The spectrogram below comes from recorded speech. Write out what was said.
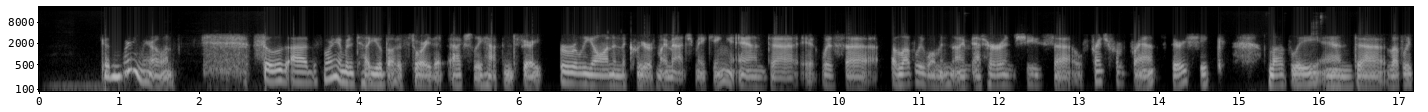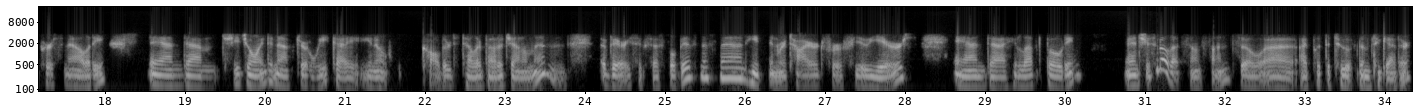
Good morning, Marilyn. So uh, this morning I'm going to tell you about a story that actually happened very early on in the career of my matchmaking, and uh, it was uh, a lovely woman. I met her, and she's uh, French from France, very chic, lovely, and uh, lovely personality. And um, she joined, and after a week, I, you know, called her to tell her about a gentleman, a very successful businessman. He'd been retired for a few years, and uh, he loved boating and she said, "Oh, that sounds fun." So uh, I put the two of them together,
